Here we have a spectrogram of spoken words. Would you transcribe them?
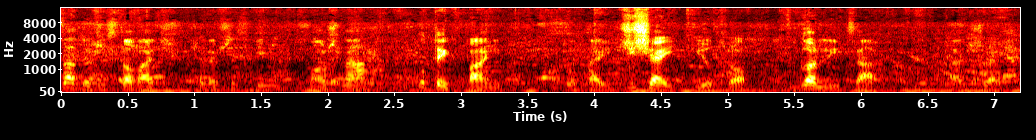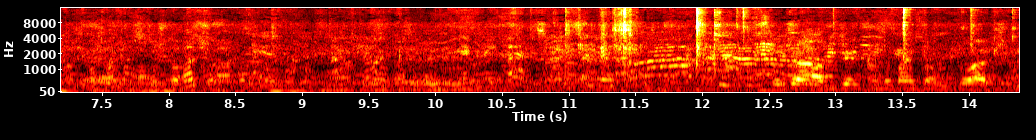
zadegustować przede wszystkim można u tych pań tutaj dzisiaj, jutro w Gorlicach. Także można skosztować? To trzeba wziąć, proszę Państwa, Mikołaczki.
